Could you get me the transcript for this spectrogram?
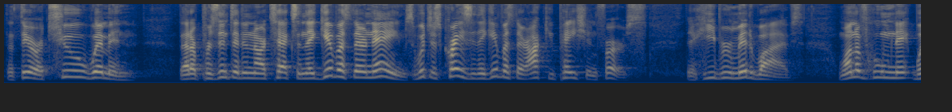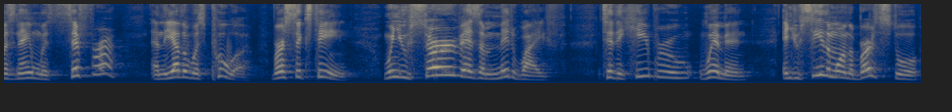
that there are two women that are presented in our text, and they give us their names, which is crazy. They give us their occupation first. They're Hebrew midwives, one of whom was named was Shiphrah, and the other was Puah. Verse 16 When you serve as a midwife to the Hebrew women, and you see them on the birth stool,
